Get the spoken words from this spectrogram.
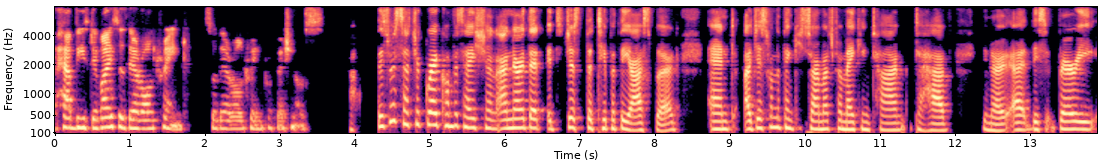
have these devices, they're all trained. So they're all trained professionals. This was such a great conversation. I know that it's just the tip of the iceberg. And I just want to thank you so much for making time to have, you know, uh, this very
